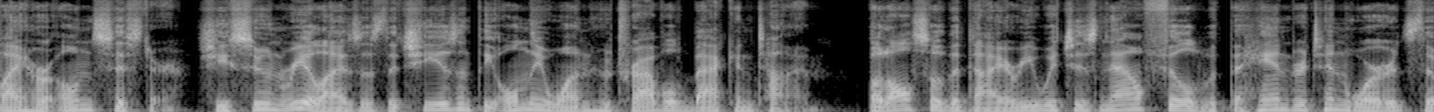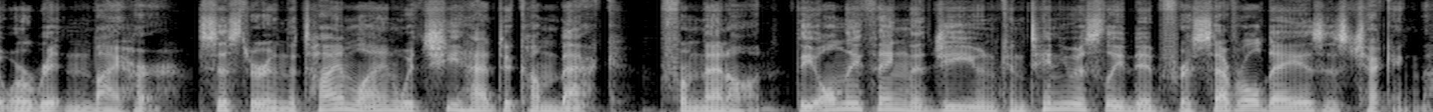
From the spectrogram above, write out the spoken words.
by her own sister. She soon realizes that she isn't the only one who traveled back in time, but also the diary which is now filled with the handwritten words that were written by her sister in the timeline which she had to come back. From then on, the only thing that Ji-yoon continuously did for several days is checking the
